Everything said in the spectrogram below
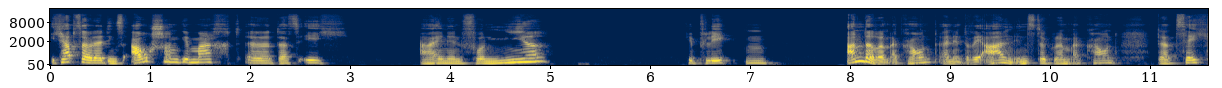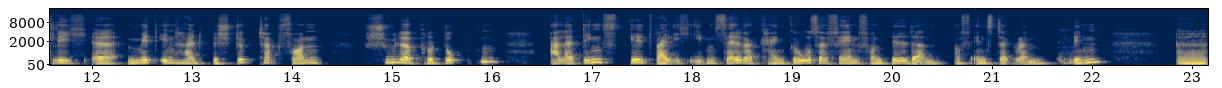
Ich habe es allerdings auch schon gemacht, äh, dass ich einen von mir gepflegten anderen Account, einen realen Instagram-Account, tatsächlich äh, mit Inhalt bestückt habe von Schülerprodukten. Allerdings gilt, weil ich eben selber kein großer Fan von Bildern auf Instagram mhm. bin, äh,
